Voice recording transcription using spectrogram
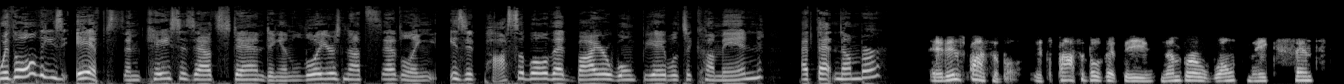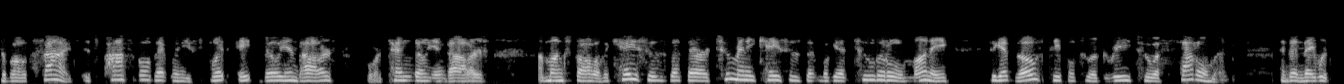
With all these ifs and cases outstanding and lawyers not settling, is it possible that Bayer won't be able to come in at that number? It is possible. It's possible that the number won't make sense to both sides. It's possible that when you split $8 billion or $10 billion amongst all of the cases, that there are too many cases that will get too little money to get those people to agree to a settlement. And then they would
